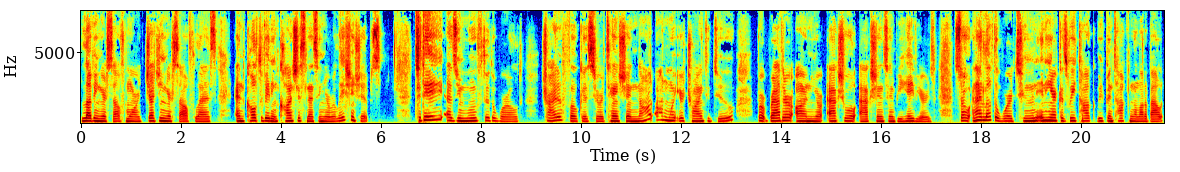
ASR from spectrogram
loving yourself more, judging yourself less, and cultivating consciousness in your relationships. Today, as you move through the world, try to focus your attention not on what you're trying to do, but rather on your actual actions and behaviors. So, and I love the word tune in here because we talk, we've been talking a lot about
